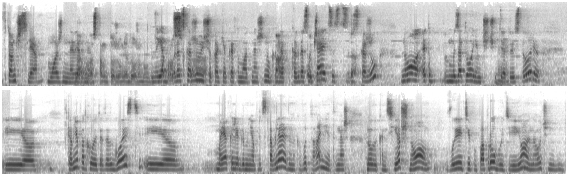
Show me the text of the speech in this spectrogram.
В том числе можно, наверное. Да, у нас там тоже у меня должен был быть Но вопрос. Я расскажу про... еще, как я к этому отношусь. Ну, когда, а, когда случается, окей. расскажу. Но это мы затронем чуть-чуть mm. эту историю. И э, ко мне подходит этот гость, и э, моя коллега меня представляет, она кого-то Аня, это наш новый консьерж, но вы типа попробуйте ее, она очень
